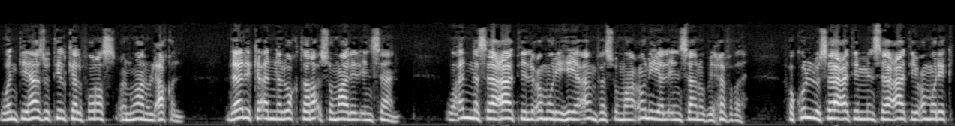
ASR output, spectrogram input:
وانتهاز تلك الفرص عنوان العقل. ذلك أن الوقت رأس مال الإنسان. وأن ساعات العمر هي أنفس ما عني الإنسان بحفظه فكل ساعة من ساعات عمرك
